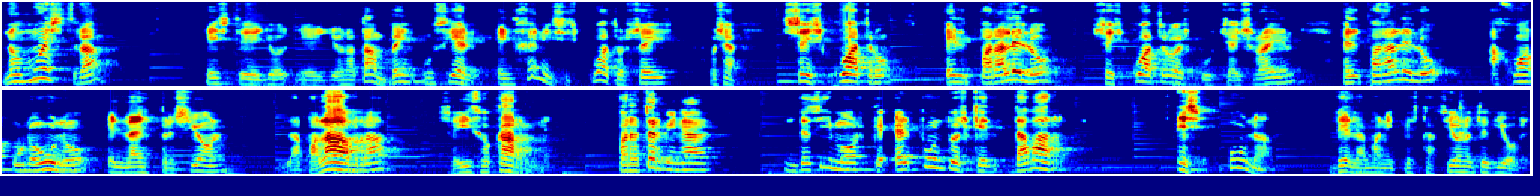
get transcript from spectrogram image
nos muestra este eh, Jonathan ben Uziel en Génesis 4.6, o sea, 6.4, el paralelo, 6.4, escucha Israel, el paralelo a Juan 1.1 en la expresión, la palabra se hizo carne. Para terminar, decimos que el punto es que Dabar es una de las manifestaciones de Dios,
